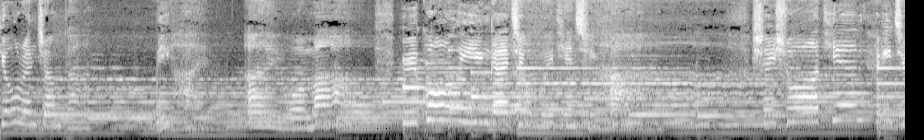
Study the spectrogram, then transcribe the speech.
有人长大，你还爱我吗？雨过应该就会天晴吧？谁说天黑就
